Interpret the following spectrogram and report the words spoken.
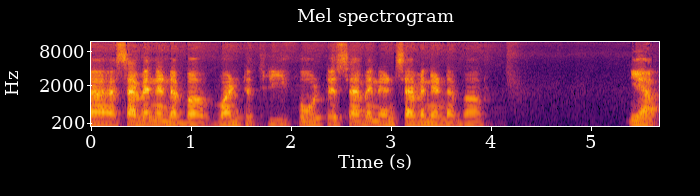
uh, seven and above one to three four to seven and seven and above yeah.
